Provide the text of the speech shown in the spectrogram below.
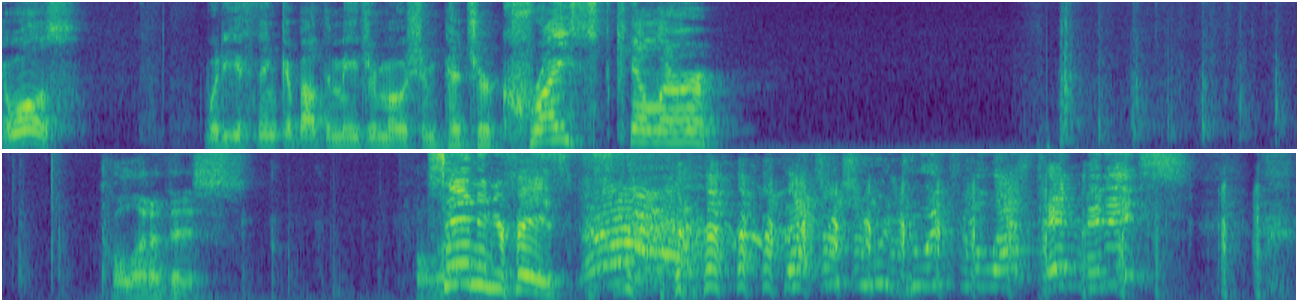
It was. what do you think about the major motion picture Christ Killer? Whole lot of this. Whole lot Sand in your face! Ah!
